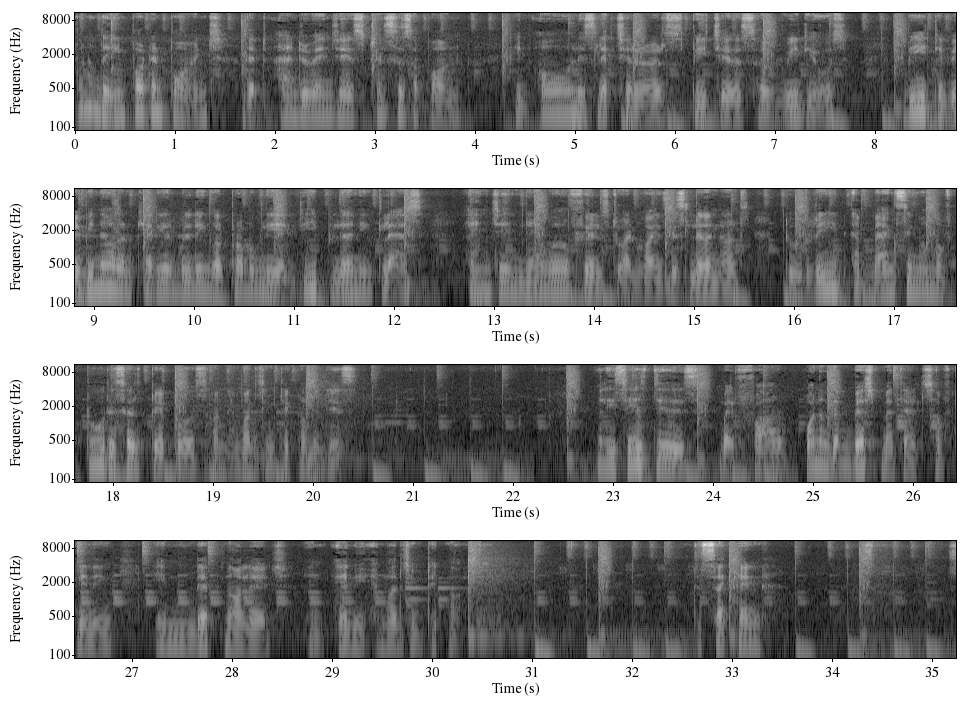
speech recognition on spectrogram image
One of the important points that Andrew Ng stresses upon in all his lecturers, speeches, or videos, be it a webinar on career building or probably a deep learning class, Ng never fails to advise his learners to read a maximum of two research papers on emerging technologies. Well, he says this by far one of the best methods of gaining in depth knowledge in any emerging technology. The second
